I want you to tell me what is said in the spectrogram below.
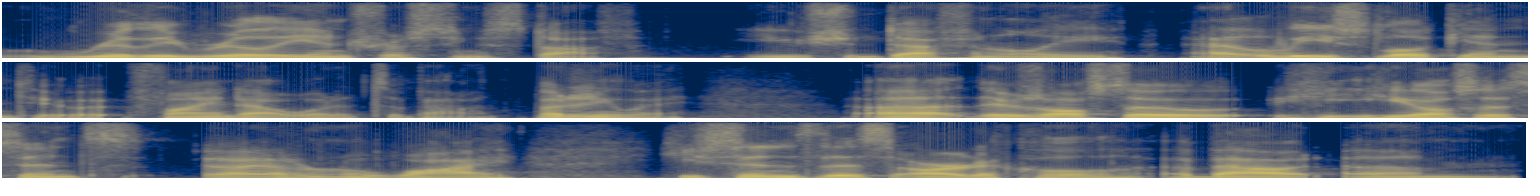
really really interesting stuff. You should definitely at least look into it, find out what it's about. But anyway, uh, there's also he, he also sends I don't know why he sends this article about um,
